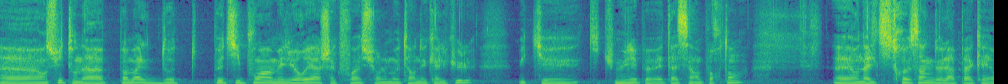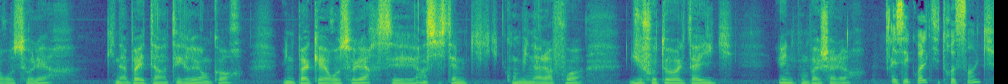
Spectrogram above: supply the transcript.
euh, ensuite, on a pas mal d'autres petits points à améliorer à chaque fois sur le moteur de calcul mais qui, qui cumulés peuvent être assez importants. Euh, on a le titre 5 de la PAC aérosolaire qui n'a pas été intégré encore. Une PAC aérosolaire, c'est un système qui combine à la fois du photovoltaïque et une pompe à chaleur. Et c'est quoi le titre 5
